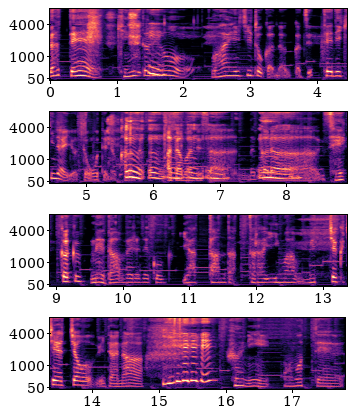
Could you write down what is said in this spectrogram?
だって、筋トレを毎日とかなんか絶対できないよって思ってるの、体うんうん頭でさ。うんだから、せっかくね、ダンベルでこう、やったんだったら今めっちゃくちゃやっちゃおうみたいな 風に思って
